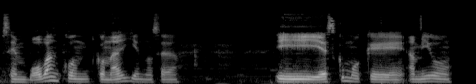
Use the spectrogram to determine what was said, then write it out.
se emboban con, con alguien, o sea. Y es como que, amigo,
